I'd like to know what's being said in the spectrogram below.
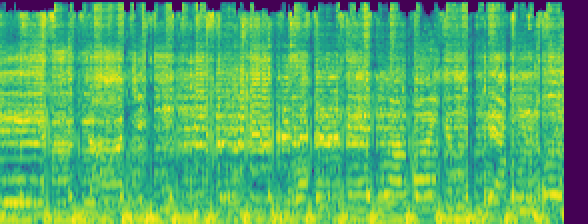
ที่อยากจะจิ้มรองเพลงละลอยยิ้มแย้มเธอ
